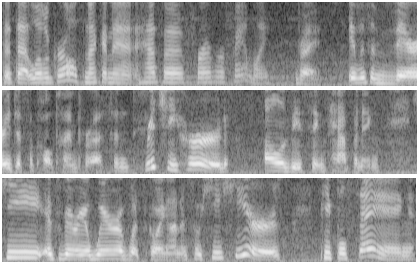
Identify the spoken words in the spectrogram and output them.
That that little girl is not going to have a forever family. right it was a very difficult time for us and richie heard all of these things happening he is very aware of what's going on and so he hears people saying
